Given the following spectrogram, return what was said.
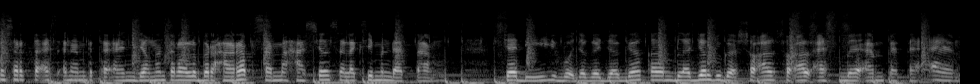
peserta SNMPTN jangan terlalu berharap sama hasil seleksi mendatang. Jadi, buat jaga-jaga kalian belajar juga soal-soal SBMPTN.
